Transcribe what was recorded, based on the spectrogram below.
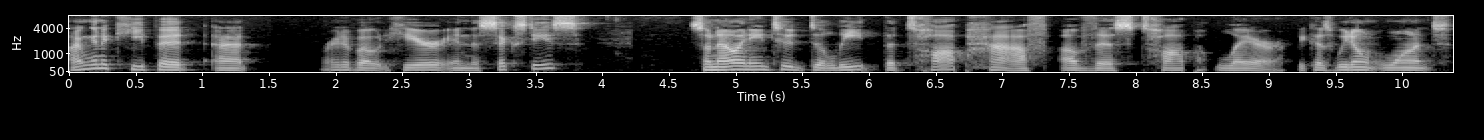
I'm going to keep it at right about here in the 60s. So now I need to delete the top half of this top layer because we don't want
